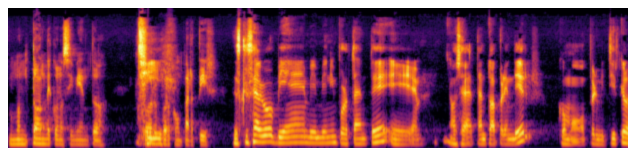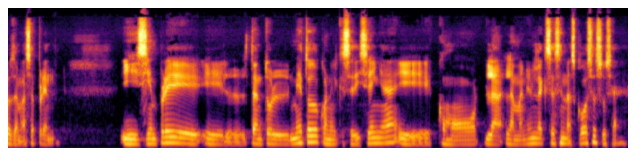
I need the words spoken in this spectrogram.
un montón de conocimiento por, compartir. Es que es algo bien, bien, bien importante. Eh, o sea, tanto aprender como permitir que los demás aprendan. Y siempre tanto el método con el que se diseña y como la, manera en la que se hacen las cosas, o sea,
